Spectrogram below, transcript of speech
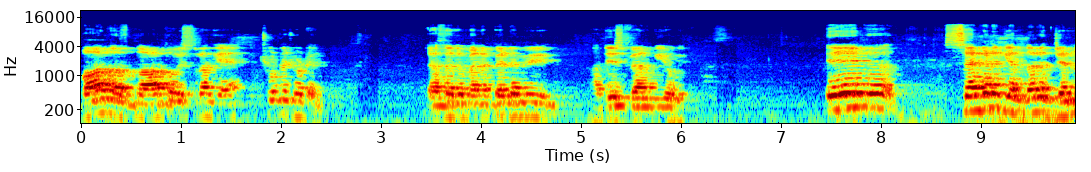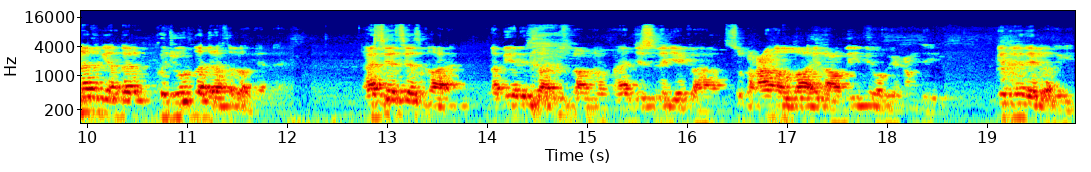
بعض اذکار تو اس طرح کے ہیں، چھوٹے چھوٹے۔ جیسا کہ میں نے پہلے بھی حدیث بیان کی ہوگی۔ ایک سیکنڈ کے اندر جنت کے اندر کھجور کا درخت لگ جاتا ہے۔ ایسے ایسے اذکار ہیں۔ نبی علیہ السلام السلام نے فرمایا، جس نے یہ کہا سبحان اللہ العظیم و بحمدہ، کتنے دیر لگی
